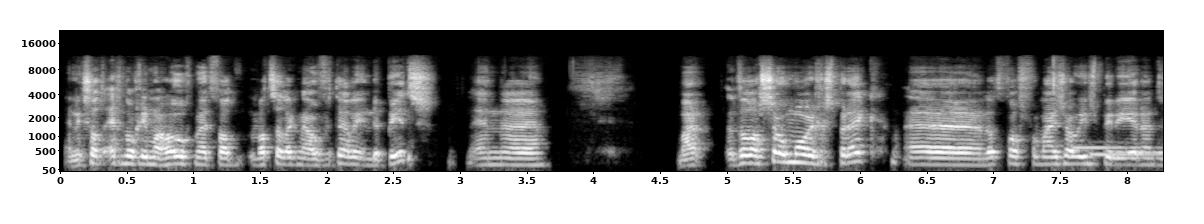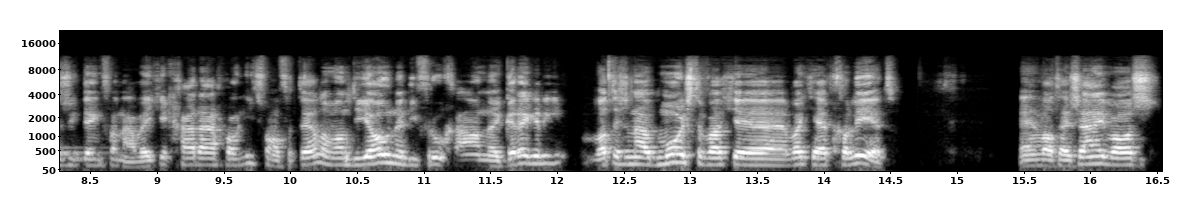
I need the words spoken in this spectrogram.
En ik zat echt nog in mijn hoofd met wat, wat zal ik nou vertellen in de pitch. En, maar het was zo'n mooi gesprek. dat was voor mij zo inspirerend. Dus ik denk van, nou weet je, ik ga daar gewoon iets van vertellen. Want Dione die vroeg aan Gregory, wat is nou het mooiste wat je, wat je hebt geleerd? En wat hij zei was,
